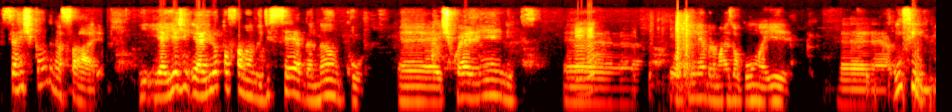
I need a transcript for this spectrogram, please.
se arriscando nessa área. E, e aí, gente- aí eu estou falando de Sega, Namco, é, Square Enix, é, pô, quem lembra mais alguma aí? É, enfim,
